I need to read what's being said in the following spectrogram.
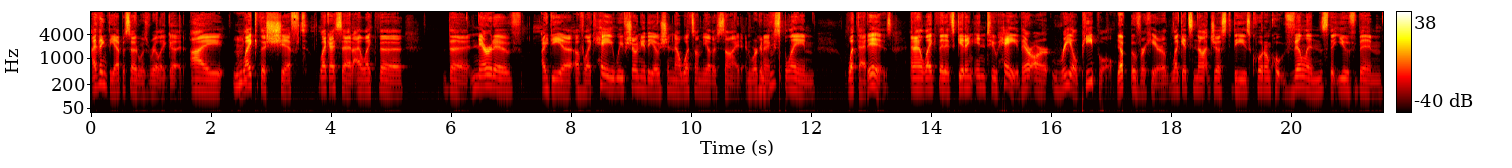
I think the episode was really good. I mm-hmm. like the shift. Like I said, I like the the narrative idea of like, hey, we've shown you the ocean, now what's on the other side? And we're going to mm-hmm. explain what that is. And I like that it's getting into, hey, there are real people yep. over here. Like it's not just these quote unquote villains that you've been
